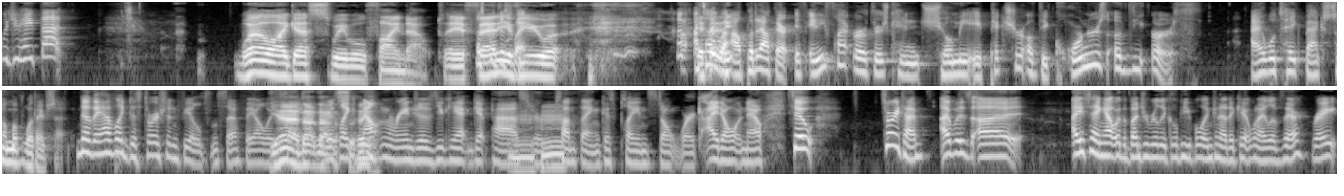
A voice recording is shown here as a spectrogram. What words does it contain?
would you hate that Well, I guess we will find out. If Let's any of way. you, are- I- I tell you what, I'll put it out there. If any flat earthers can show me a picture of the corners of the Earth, I will take back some of what I've said. no they have like distortion fields and stuff they always Yeah, say. that- there's like the thing. mountain ranges you can't get past or Mhm. something because planes don't work i don't know so story time i was uh i used to hang out with a bunch of really cool people in connecticut when i lived there right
